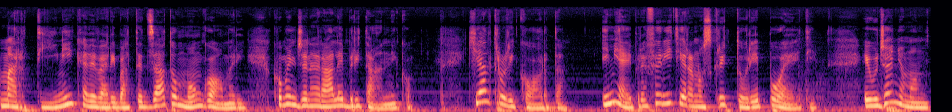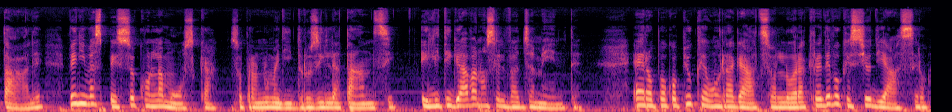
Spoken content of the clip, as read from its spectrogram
Martini, che aveva ribattezzato Montgomery, come il generale britannico. Chi altro ricorda? I miei preferiti erano scrittori e poeti. Eugenio Montale veniva spesso con la Mosca, soprannome di Drusilla Tanzi, e litigavano selvaggiamente. Ero poco più che un ragazzo allora, credevo che si odiassero.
